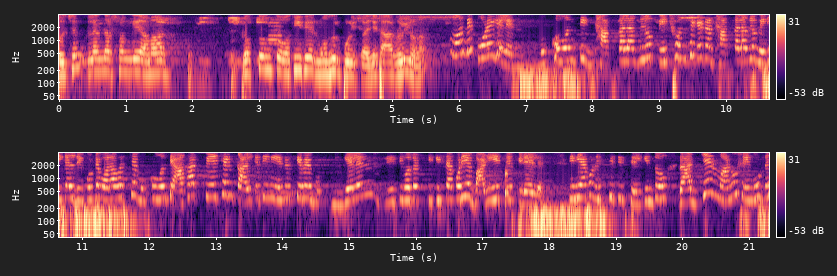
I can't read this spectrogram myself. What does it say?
বলছেন ল্যান্ডার সঙ্গে আমার অত্যন্ত অতীতের মধুর পরিচয় যেটা আর রইল না। পড়ে গেলেন। মুখ্যমন্ত্রীর ধাক্কা লাগল পেছন থেকে একটা ধাক্কা লাগল মেডিকেল রিপোর্টে বলা হচ্ছে মুখ্যমন্ত্রী আঘাত পেয়েছেন। কালকে তিনি এসএসকেমে গেলেন রীতিমতো চিকিৎসা করিয়ে বাড়িতে ফিরে এলেন। তিনি এখন স্থিতিশীল, কিন্তু রাজ্যের মানুষ এই মুহূর্তে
